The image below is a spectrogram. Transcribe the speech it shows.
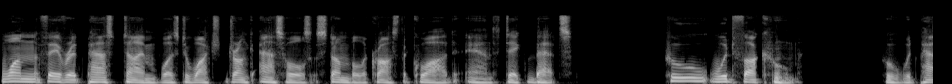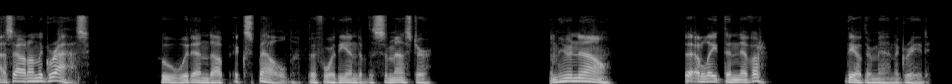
One favorite pastime was to watch drunk assholes stumble across the quad and take bets. Who would fuck whom? Who would pass out on the grass? Who would end up expelled before the end of the semester? I'm here now. Better late than never, the other man agreed.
